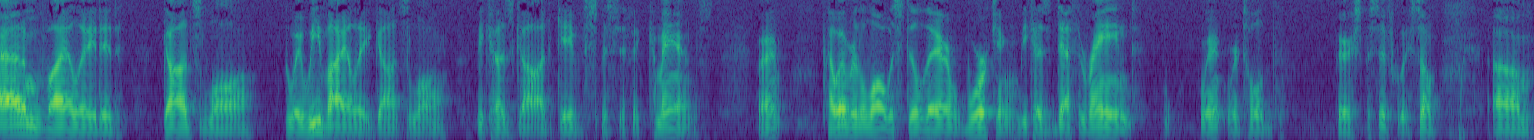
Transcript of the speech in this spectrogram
Adam violated God's law the way we violate God's law because God gave specific commands, right? However, the law was still there working because death reigned. We're, told very specifically. So, um,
